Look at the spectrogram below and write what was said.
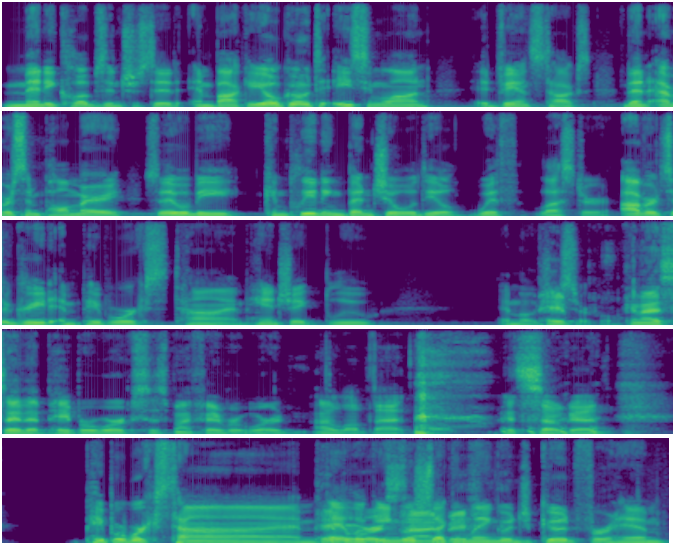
Many clubs interested. And Bakayoko to AC Milan advanced talks, then Emerson Palmieri, so they will be completing Ben Chilwell deal with Leicester. Havertz agreed, and paperwork's time. Handshake, blue emoji pa- circle. Can I say that paperworks is my favorite word? I love that. it's so good. Paperwork's time. Paperwork's hey, look, English time, second baby. language, good for him.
